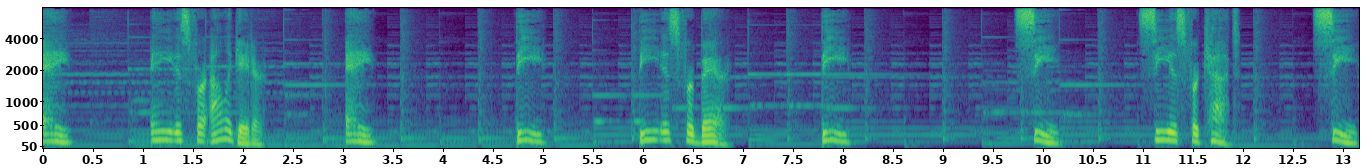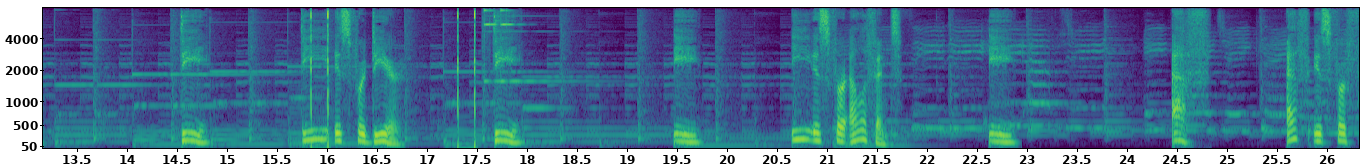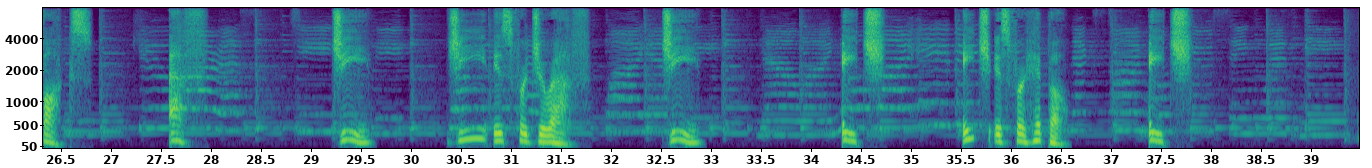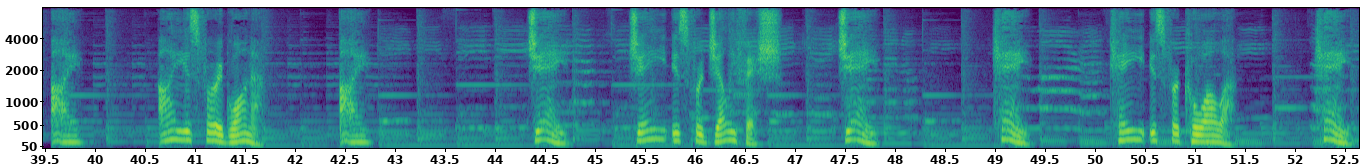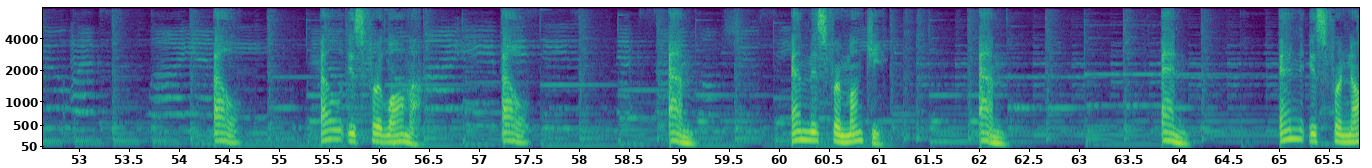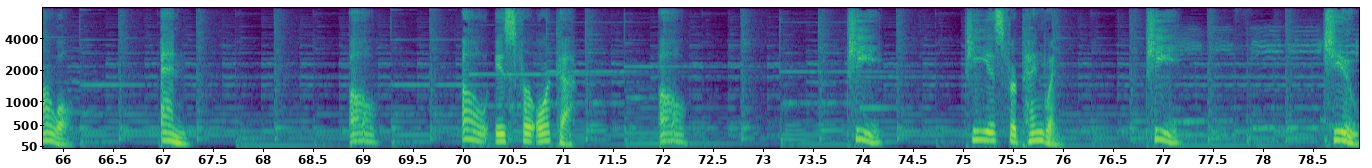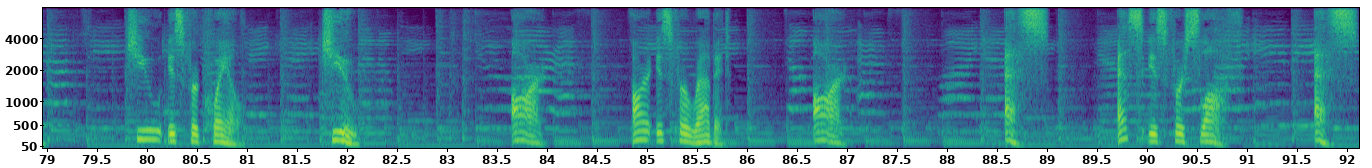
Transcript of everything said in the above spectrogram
A. A is for alligator. A. B. B is for bear. B. C. C is for cat. C. D. D is for deer. D. E. E is for elephant. E. F. F is for fox. F. G. G is for giraffe. G. H. H is for hippo. H. I. I is for iguana. I. J. J is for jellyfish. J. K. K is for koala. K. L. L is for llama. L. M. M is for monkey. M. N. N is for narwhal. N. O. O is for orca. O. P. P is for penguin. P. Q. Q is for quail. Q. R. R is for rabbit. R. S. S is for sloth. S.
